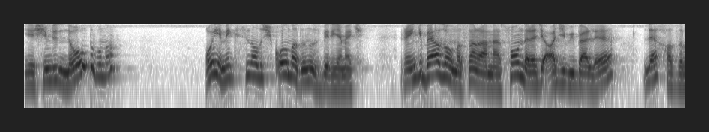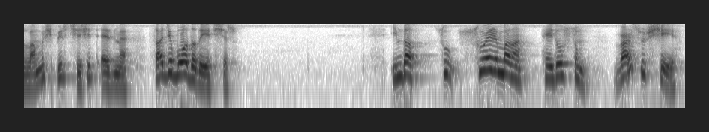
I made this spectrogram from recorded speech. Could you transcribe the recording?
ya şimdi ne oldu buna? O yemek sizin alışık olmadığınız bir yemek. Rengi beyaz olmasına rağmen son derece acı biberlerle hazırlanmış bir çeşit ezme. Sadece bu adada yetişir. İmdat su, su verin bana. Hey dostum ver şu şeyi.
